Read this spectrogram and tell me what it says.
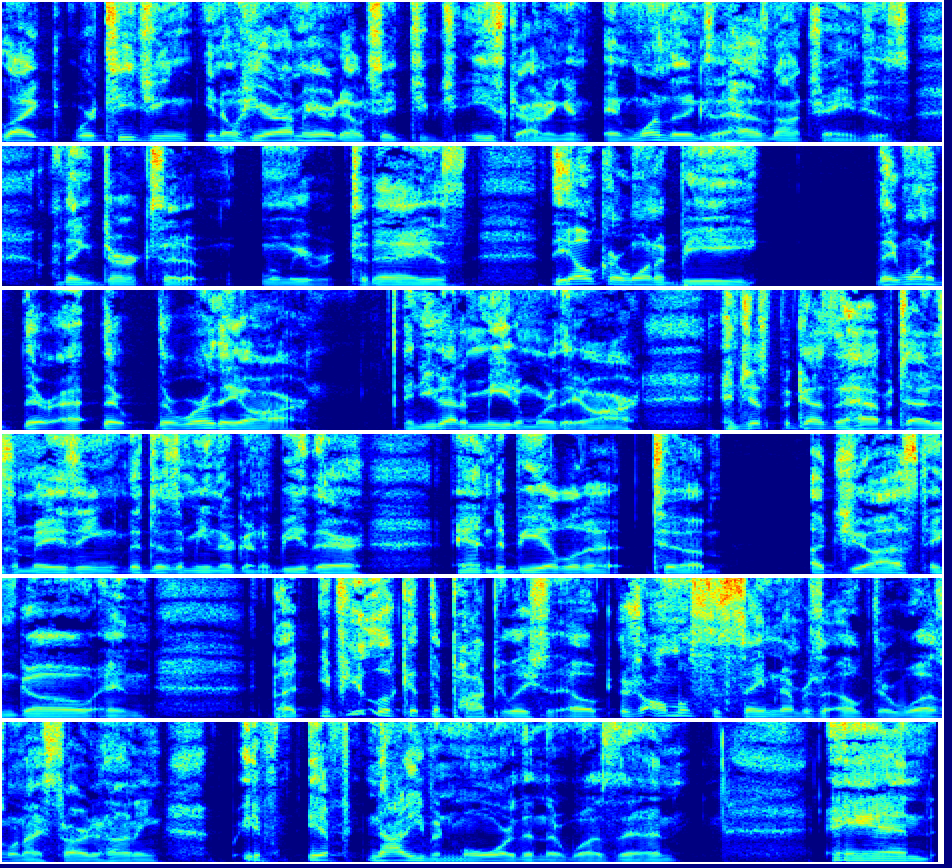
like we're teaching, you know, here I'm here at Elk Shape teaching e scouting, and, and one of the things that has not changed is I think Dirk said it when we were today is the elk are want to be, they want to they're they're they're where they are, and you got to meet them where they are, and just because the habitat is amazing, that doesn't mean they're going to be there, and to be able to to adjust and go and. But if you look at the population of elk, there's almost the same numbers of elk there was when I started hunting, if if not even more than there was then and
